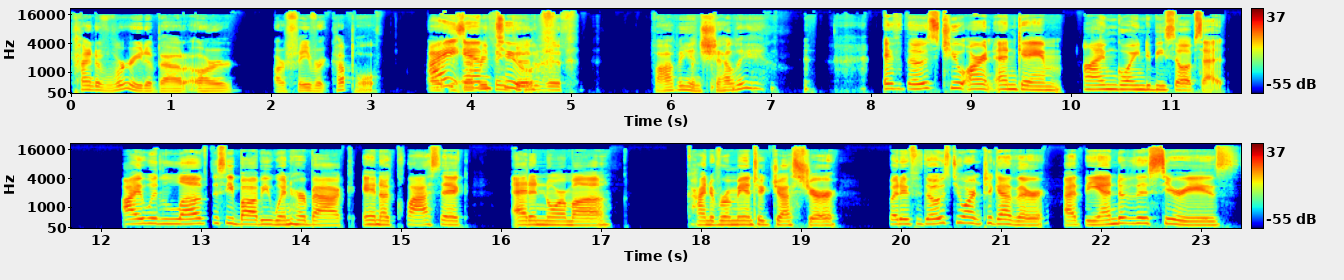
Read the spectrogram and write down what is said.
kind of worried about our our favorite couple. Are- I is am everything too. good with Bobby and Shelly? If those two aren't endgame, I'm going to be so upset. I would love to see Bobby win her back in a classic Ed and Norma kind of romantic gesture. But if those two aren't together at the end of this series,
